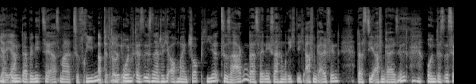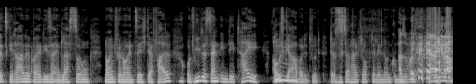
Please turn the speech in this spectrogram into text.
Ja, ja. Und da bin ich zuerst mal zufrieden. Habt ihr toll gemacht. Und es ist natürlich auch mein Job hier zu sagen, dass wenn ich Sachen richtig affengeil finde, dass die affengeil sind. Und das ist jetzt gerade bei dieser Entlastung 9 für 90 der Fall. Und wie das dann im Detail ausgearbeitet wird, das ist dann halt Job der Länder und Kommunen. Also was, ja, genau.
